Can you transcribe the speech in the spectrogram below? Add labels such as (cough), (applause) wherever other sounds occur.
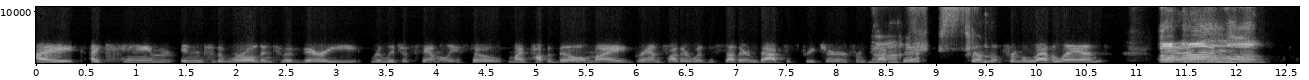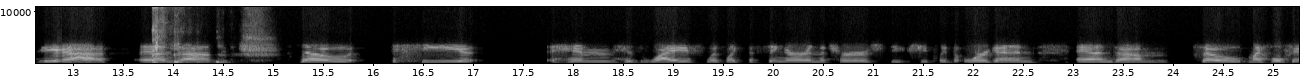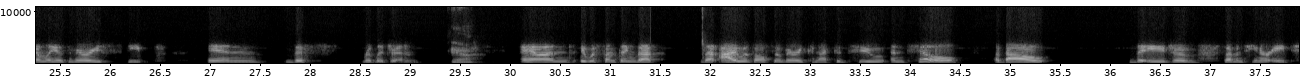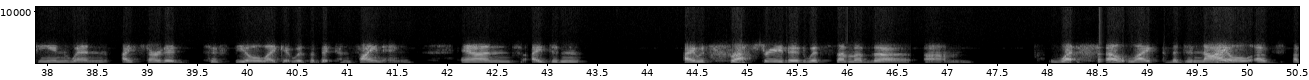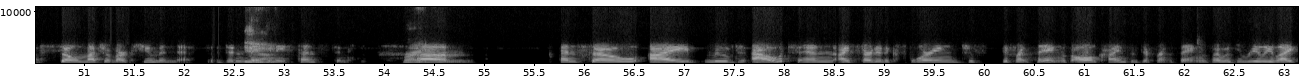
I I came into the world into a very religious family. So my Papa Bill, my grandfather was a Southern Baptist preacher from Nice. Texas, from from Levelland. Uh-uh. Yeah, and (laughs) um, so he, him, his wife was like the singer in the church. She, she played the organ, and um, so my whole family is very steeped in this religion Yeah. And it was something that that I was also very connected to until about the age of 17 or 18 when I started to feel like it was a bit confining and I didn't I was frustrated with some of the um, what felt like the denial of of so much of our humanness it didn't Yeah. make any sense to me Right. um, and so I moved out and I started exploring just different things, all kinds of different things. I was really like,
